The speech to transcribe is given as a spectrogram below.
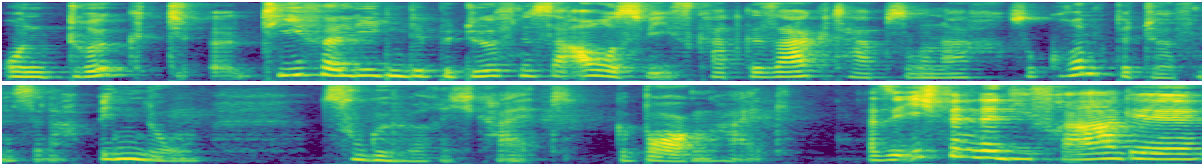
und drückt äh, tiefer liegende Bedürfnisse aus, wie ich es gerade gesagt habe, so nach so Grundbedürfnisse, nach Bindung, Zugehörigkeit, Geborgenheit. Also ich finde die Frage,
